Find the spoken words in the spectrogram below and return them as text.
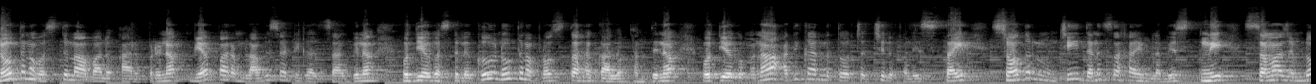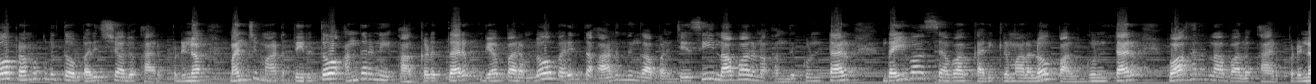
నూతన వస్తు లాభాలు ఏర్పడిన వ్యాపారం లాభసాటిగా సాగిన ఉద్యోగస్తులకు నూతన ప్రోత్సాహకాలు అందిన ఉద్యోగమున అధికారులతో చర్చలు ఫలిస్తాయి. సోదరుల నుంచి ధన సహాయం లభిస్తుంది. సమాజంలో ప్రముఖులతో పరిచయాలు ఏర్పడిన మంచి మాట తీరుతో అందరినీ ఆకడతారు. వ్యాపారంలో మరింత ఆనందంగా పనిచేసి లాభాలను అందుకుంటారు. దైవ సేవా కార్యక్రమాలలో పాల్గొంటారు. వాహన లాభాలు ఏర్పడిన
